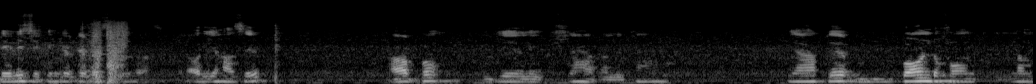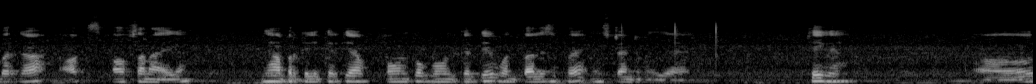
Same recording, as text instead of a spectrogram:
डेली चेक इन करके पैसे और यहाँ से आप ये लिख यहाँ पर लिखे। हैं यहाँ पे बॉन्ड फॉर्म नंबर का ऑप्शन आएगा। यहाँ पर क्लिक करके आप फ़ोन को बॉन्ड करके उनतालीस रुपये इंस्टेंट मिल जाएगा। ठीक है? और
